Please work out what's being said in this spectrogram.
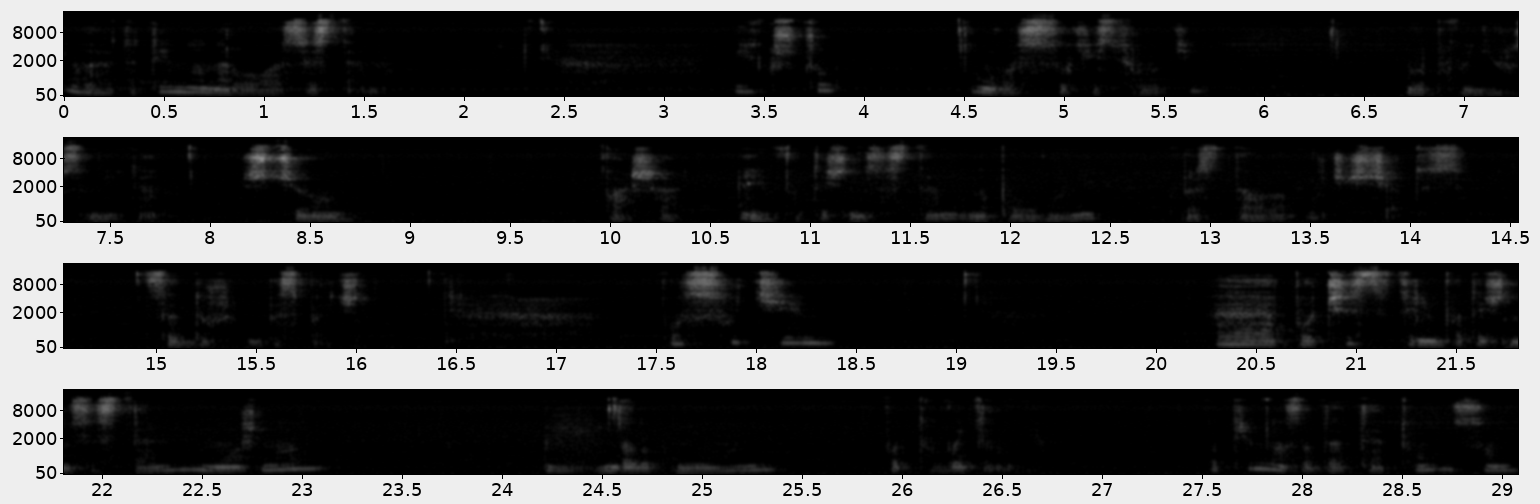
і вегетативна нервова система. Якщо у вас сухість в роті, ви повинні розуміти, що ваша лімфатична система наполовину перестала очищатися. Це дуже небезпечно. По суті, е, почистити лімфатичну систему можна за допомогою потовиділення. Потрібно задати тонусом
